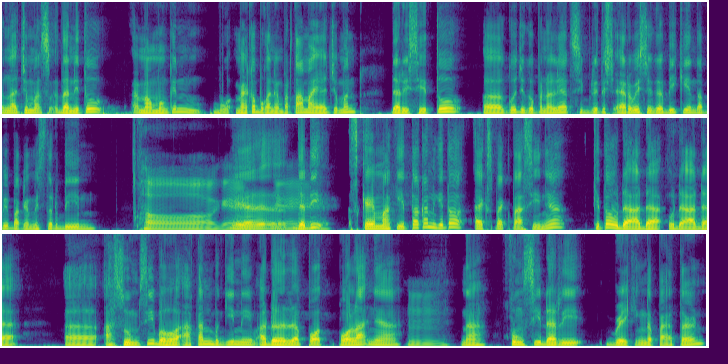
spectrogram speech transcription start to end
nggak cuma dan itu emang mungkin bu- mereka bukan yang pertama ya cuman dari situ gue juga pernah lihat si British Airways juga bikin tapi pakai Mr Bean Oh, oke. Ya, Iya, jadi iya. skema kita kan kita ekspektasinya kita udah ada udah ada eh, asumsi bahwa akan begini, ada ada pot- polanya. Hmm. Fungsi dari breaking the pattern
